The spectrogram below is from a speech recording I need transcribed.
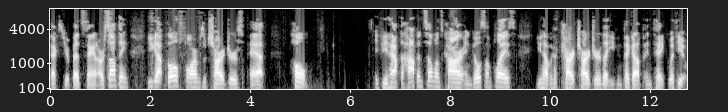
next to your bedstand or something. You got both forms of chargers at home. If you have to hop in someone's car and go someplace, you have a car charger that you can pick up and take with you.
